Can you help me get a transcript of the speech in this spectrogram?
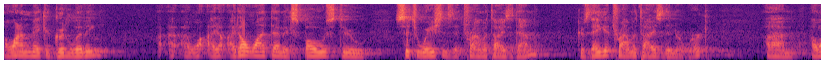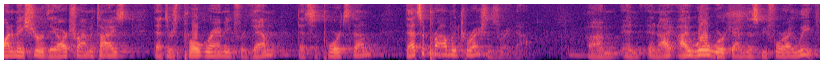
I want them to make a good living. I, I, I, don't want them exposed to situations that traumatize them because they get traumatized in their work. Um, I want to make sure if they are traumatized, that there's programming for them that supports them. That's a problem in corrections right now. Um, and and I, I will work on this before I leave.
